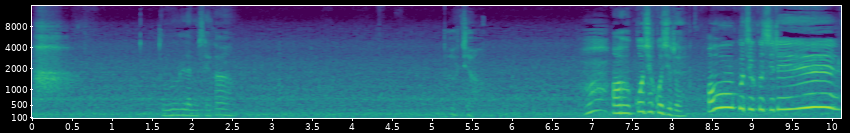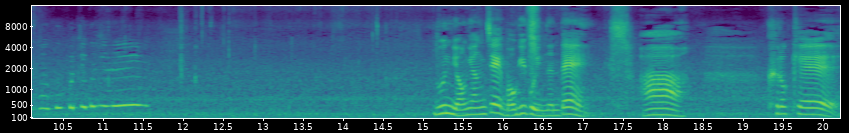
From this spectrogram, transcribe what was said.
하, 눈물 냄새가 자. 아우 꼬질꼬질해. 아우 꼬질꼬질해. 아우 꼬질꼬질해. 눈 영양제 먹이고 있는데 아 그렇게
